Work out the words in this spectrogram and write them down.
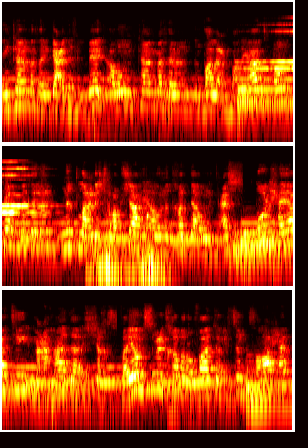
إن كان مثلا قاعدة في البيت أو إن كان مثلا نطالع مباريات أو إن كان مثلا نطلع نشرب شاي أو نتغدى أو نتعشى. طول حياتي مع هذا الشخص. فيوم سمعت خبر وفاته حزنت صراحة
